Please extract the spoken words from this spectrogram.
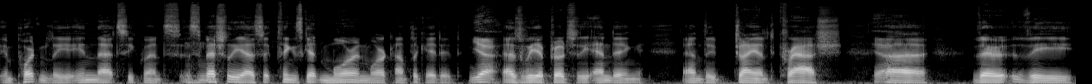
importantly in that sequence, mm-hmm. especially as it, things get more and more complicated. Yeah. as we approach the ending and the giant crash. Yeah. Uh, there the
